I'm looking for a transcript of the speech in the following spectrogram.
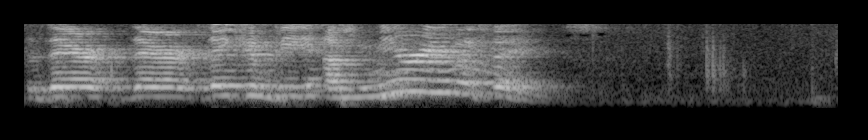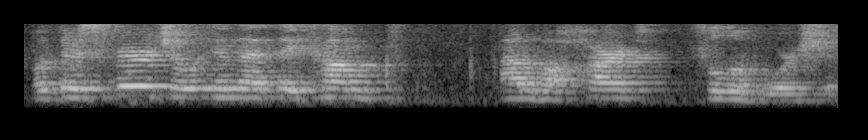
they're, they're, they can be a myriad of things. But they're spiritual in that they come out of a heart full of worship.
